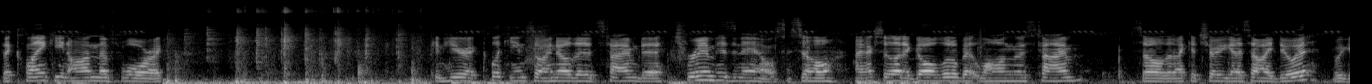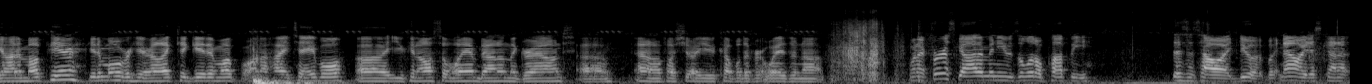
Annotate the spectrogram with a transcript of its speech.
the clanking on the floor. I can hear it clicking so I know that it's time to trim his nails. So I actually let it go a little bit long this time so that I could show you guys how I do it. We got him up here. Get him over here. I like to get him up on a high table. Uh, you can also lay him down on the ground. Um, I don't know if I'll show you a couple different ways or not. When I first got him and he was a little puppy, this is how I do it. But now I just kind of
